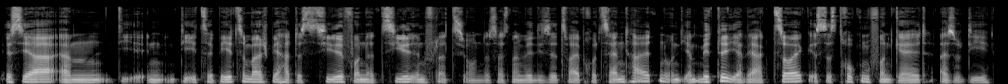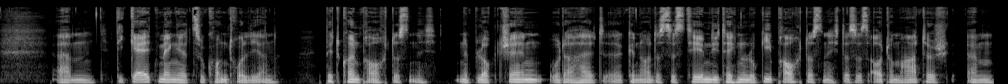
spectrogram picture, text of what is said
ist ja, ähm, die, die EZB zum Beispiel hat das Ziel von der Zielinflation. Das heißt, man will diese zwei Prozent halten und ihr Mittel, ihr Werkzeug ist das Drucken von Geld, also die, ähm, die Geldmenge zu kontrollieren. Bitcoin braucht das nicht. Eine Blockchain oder halt äh, genau das System, die Technologie braucht das nicht. Das ist automatisch ähm,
